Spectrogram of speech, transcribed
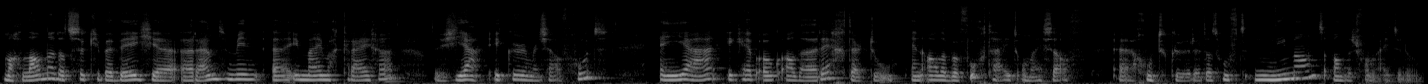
mag landen, dat stukje bij beetje ruimte uh, in mij mag krijgen. Dus ja, ik keur mezelf goed. En ja, ik heb ook alle recht daartoe en alle bevoegdheid om mijzelf uh, goed te keuren. Dat hoeft niemand anders voor mij te doen.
